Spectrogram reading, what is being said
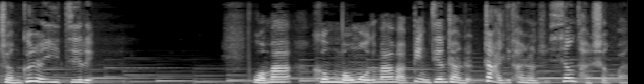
整个人一激灵。我妈和某某的妈妈并肩站着，乍一看上去相谈甚欢。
